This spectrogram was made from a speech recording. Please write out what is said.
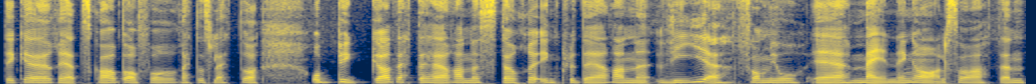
viktige redskaper for rett og slett å, å bygge dette her større inkluderende vi-et, som jo er meninga. Altså at en,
